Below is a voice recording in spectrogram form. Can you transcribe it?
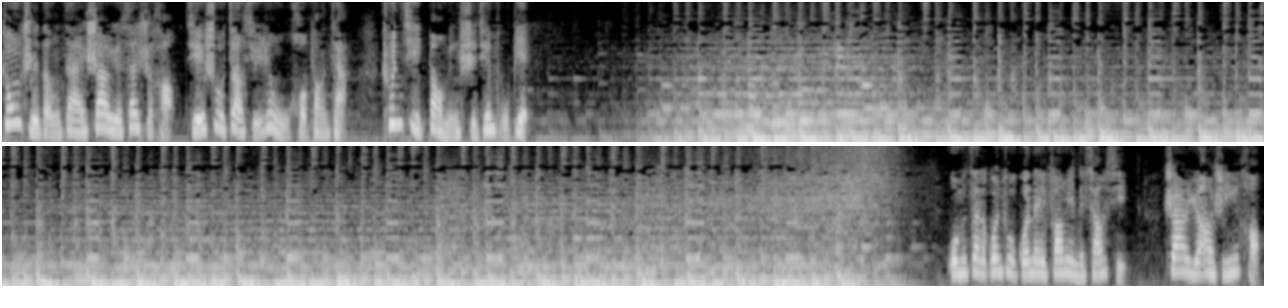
中职等在十二月三十号结束教学任务后放假，春季报名时间不变。我们再来关注国内方面的消息。十二月二十一号，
